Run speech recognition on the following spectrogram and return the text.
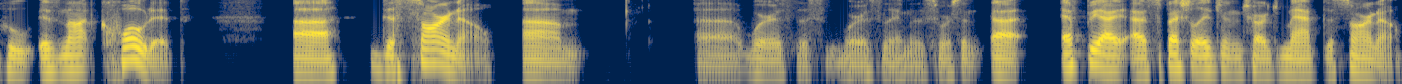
who is not quoted, uh, DeSarno. Um, uh, where is this? Where is the name of this person? Uh, FBI uh, Special Agent in Charge Matt DeSarno.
